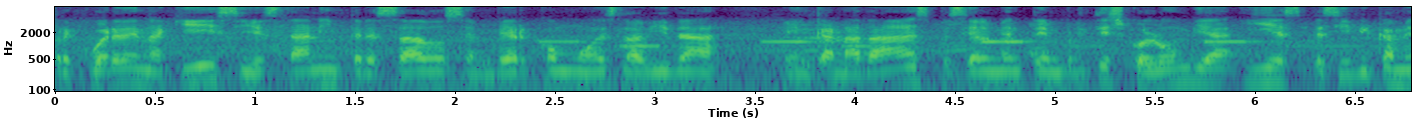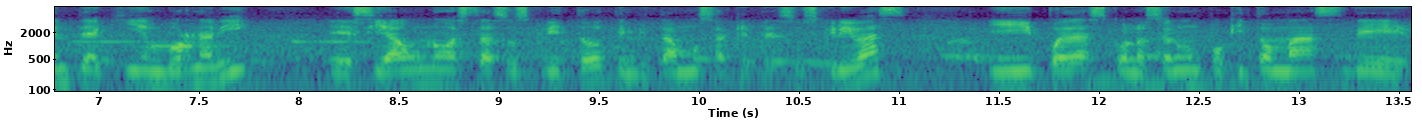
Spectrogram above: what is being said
Recuerden aquí si están interesados en ver cómo es la vida en Canadá, especialmente en British Columbia y específicamente aquí en Burnaby, eh, si aún no estás suscrito, te invitamos a que te suscribas y puedas conocer un poquito más de,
